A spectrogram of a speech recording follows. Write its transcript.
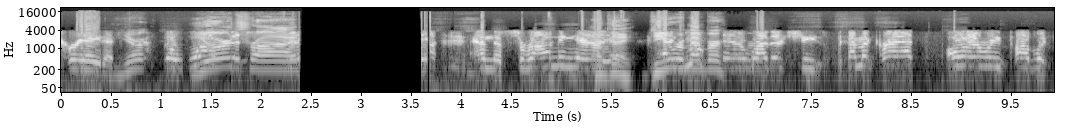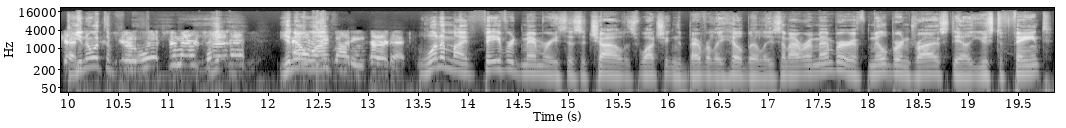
created. Your your tribe. and the surrounding area. Okay, do you remember- whether she's Democrat or Republican? You know what the- your listeners heard it. You know what? Everybody heard it. One of my favorite memories as a child is watching the Beverly Hillbillies. And I remember if Milburn Drysdale used to faint,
